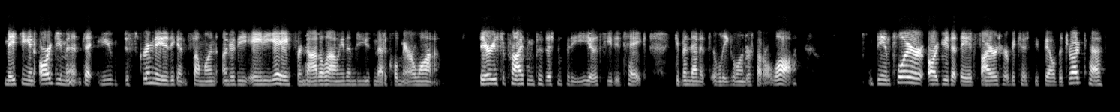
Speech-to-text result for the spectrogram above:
making an argument that you've discriminated against someone under the ADA for not allowing them to use medical marijuana. Very surprising position for the EEOC to take, given that it's illegal under federal law. The employer argued that they had fired her because she failed the drug test,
